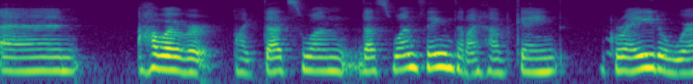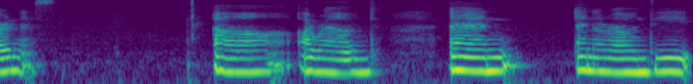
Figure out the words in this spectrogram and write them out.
And however, like that's one that's one thing that I have gained great awareness uh, around, and and around the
